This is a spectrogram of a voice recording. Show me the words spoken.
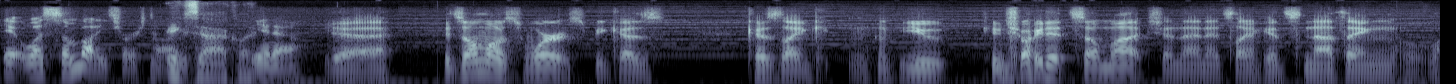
it was somebody's first time. Exactly. You know. Yeah. It's almost worse because, because like you enjoyed it so much, and then it's like it's nothing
